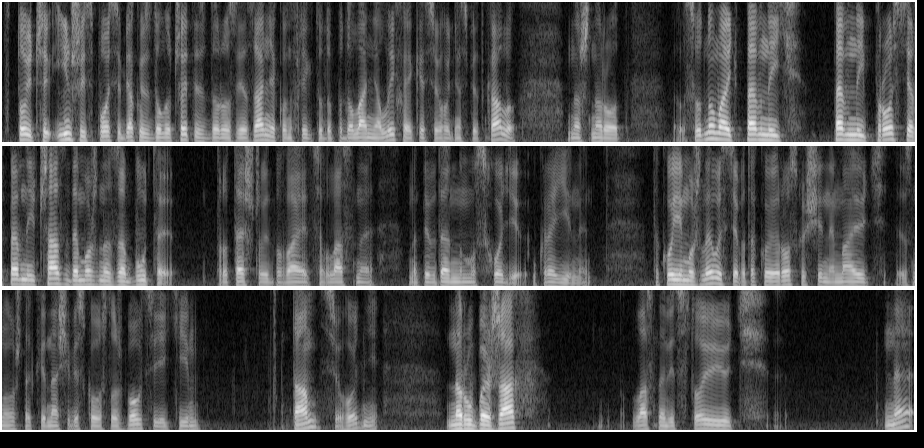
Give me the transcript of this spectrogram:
в той чи інший спосіб якось долучитись до розв'язання конфлікту, до подолання лиха, яке сьогодні спіткало наш народ, все одно мають певний, певний простір, певний час, де можна забути про те, що відбувається власне на південному сході України. Такої можливості або такої розкоші не мають знову ж таки наші військовослужбовці, які там сьогодні на рубежах власне відстоюють не,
